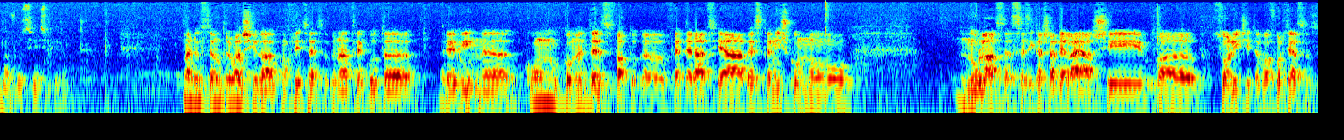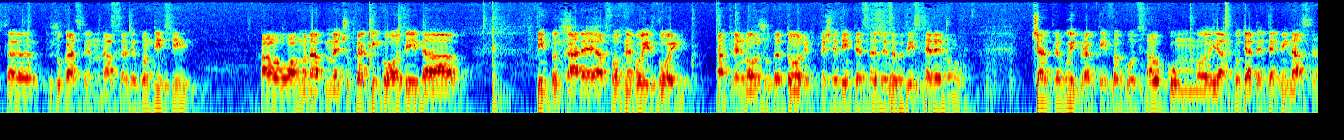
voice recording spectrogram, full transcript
n-a fost inspirat. Marius, te-am întrebat și la conferința săptămâna trecută. Revin, cum comentezi faptul că Federația, vezi că nici cum nu, nu lasă, să zic așa, de la ea și vă solicită, vă forțează să jucați în astfel de condiții Au amânat meciul practic o zi, dar timp în care a fost nevoiți voi, antrenori, jucători, președinte, să rezolviți terenul. Ce ar trebui practic făcut sau cum i-ați putea determina să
